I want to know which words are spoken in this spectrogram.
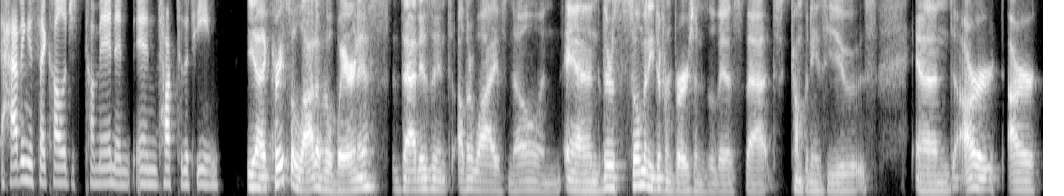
having a psychologist come in and and talk to the team yeah, it creates a lot of awareness that isn't otherwise known. And there's so many different versions of this that companies use. And our our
